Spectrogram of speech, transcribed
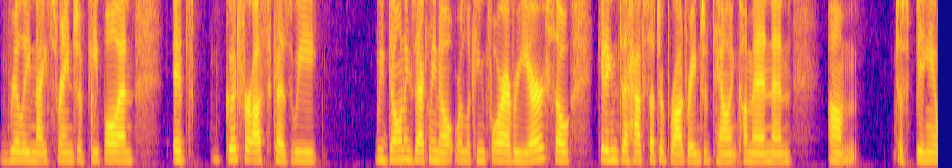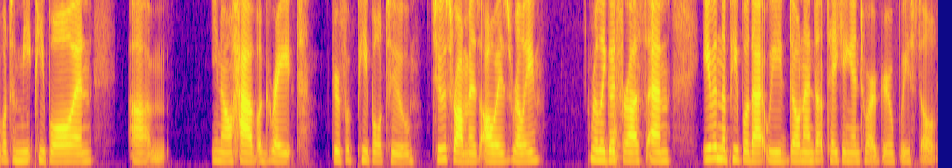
really nice range of people, and it's good for us because we we don't exactly know what we're looking for every year. So getting to have such a broad range of talent come in and um, just being able to meet people and um, you know have a great group of people to choose from is always really really good for us. And even the people that we don't end up taking into our group, we still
